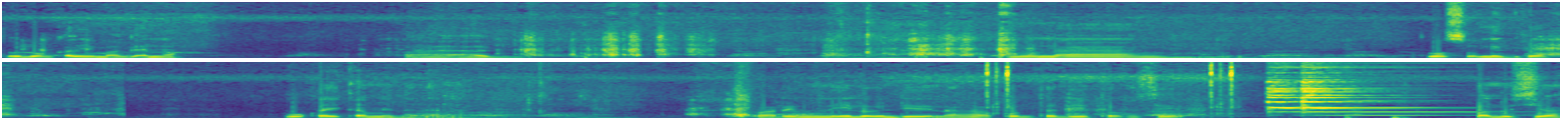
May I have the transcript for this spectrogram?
Tulong kami mag ano, mag ano ng Puso Negro bukay kami ng ano. Paring Nilo hindi nakapunta dito kasi ano siya,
